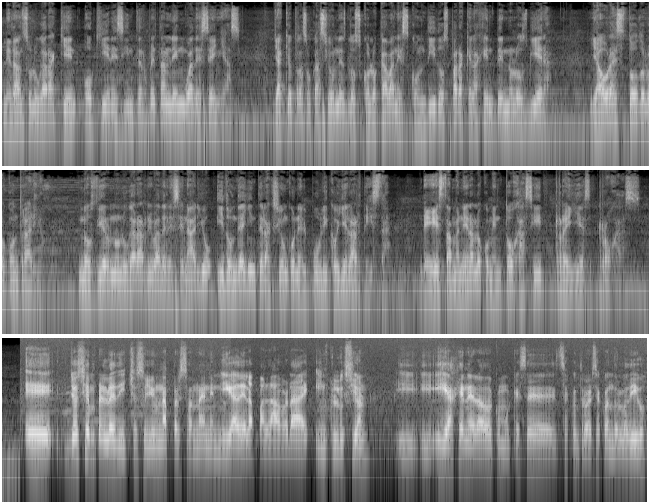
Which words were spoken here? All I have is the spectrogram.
le dan su lugar a quien o quienes interpretan lengua de señas, ya que otras ocasiones los colocaban escondidos para que la gente no los viera. Y ahora es todo lo contrario. Nos dieron un lugar arriba del escenario y donde hay interacción con el público y el artista. De esta manera lo comentó Hasid Reyes Rojas. Eh, yo siempre lo he dicho, soy una persona enemiga de la palabra inclusión y, ha generado como que esa controversia cuando lo digo,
